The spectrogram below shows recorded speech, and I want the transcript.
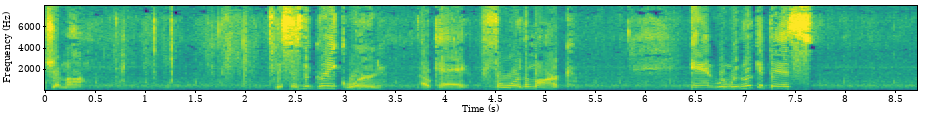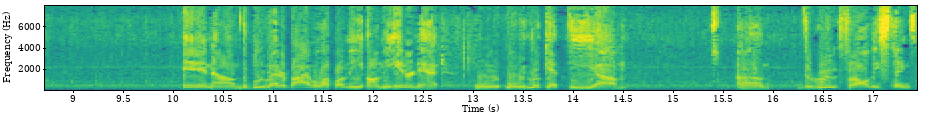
jama this is the Greek word, okay, for the mark. And when we look at this in um, the Blue Letter Bible up on the on the internet, when we, when we look at the um, um, the root for all these things,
